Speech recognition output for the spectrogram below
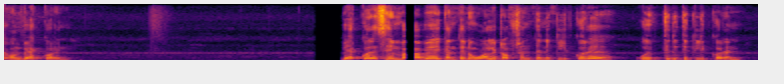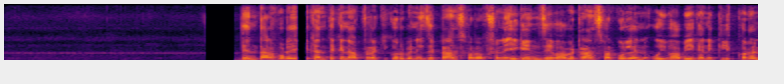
এখন ব্যাক করেন। ব্যাক করে সেমভাবে এখান থেকে ওয়ালেট অপশন থেকে ক্লিক করে ওয়েব থ্রিতে ক্লিক করেন। দেন তারপরে এখান থেকে আপনারা কী করবেন, এই যে ট্রান্সফার অপশানে এগেন যেভাবে ট্রান্সফার করলেন, ওইভাবে এখানে ক্লিক করেন।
